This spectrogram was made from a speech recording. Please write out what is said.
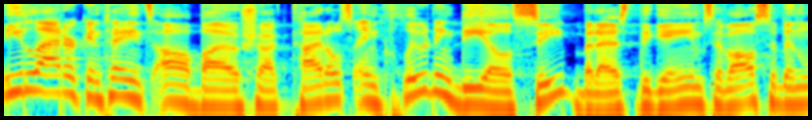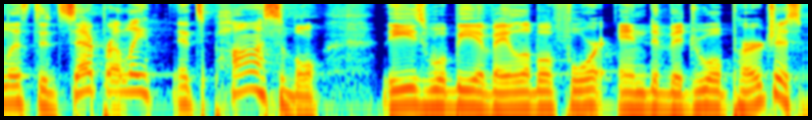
The latter contains all Bioshock titles, including DLC, but as the games have also been listed separately, it's possible these will be available for individual purchase.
